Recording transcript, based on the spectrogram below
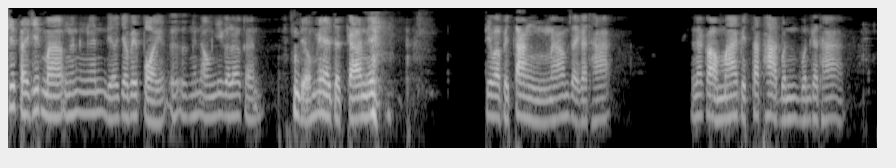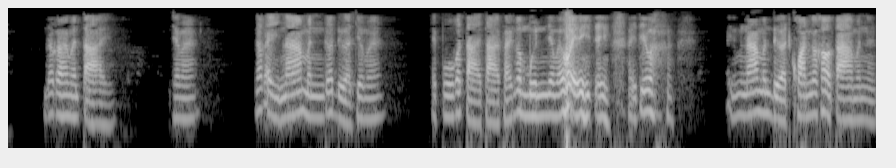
คิดไปคิดมางั้นงั้นเดี๋ยวจะไปปล่อย เอองั้นเอางี้ก็แล้วกัน เดี๋ยวแม่จัดการเนี่ยที่ว่าไปตั้งน้ำใส่กระทะ แล้วก็เอาไม้ไปตะพาดบนบนกระทะ แล้วก็ให้มันตาย ใช่ไหมแล้วไอ้น้ำมันก็เดือดใช่ไหม ไอ้ปูก็ตายตายไปก็มึนใช่ไหมว่าไอ้ไอ้ที่ว่าไอ้น้ำมันเดือดควันก็เข้าตามันเนี่ย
